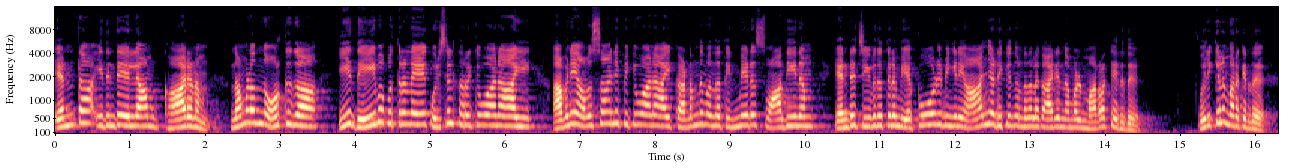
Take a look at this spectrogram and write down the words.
എന്താ ഇതിന്റെ എല്ലാം കാരണം? നമ്മളൊന്ന് ഓർക്കുക. ഈ ദൈവപുത്രനെ കുരിശിൽ തറയ്ക്കുവാനായി അവനെ അവസാനിപ്പിക്കുവാനായി കടന്നു വന്ന തിന്മയുടെ സ്വാധീനം എന്റെ ജീവിതത്തിലും എപ്പോഴും ഇങ്ങനെ ആഞ്ഞടിക്കുന്നുണ്ടെന്നുള്ള കാര്യം നമ്മൾ മറക്കരുത്. ഒരിക്കലും മറക്കരുത്.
